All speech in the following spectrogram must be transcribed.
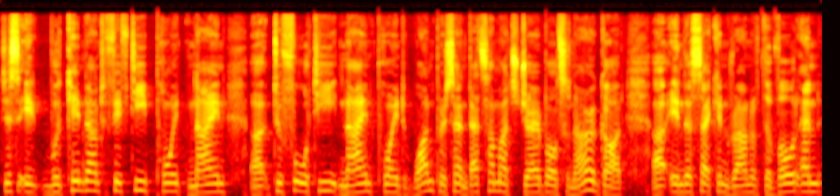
just it came down to 50.9 uh, to 49.1%. That's how much Jair Bolsonaro got uh, in the second round of the vote. And,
